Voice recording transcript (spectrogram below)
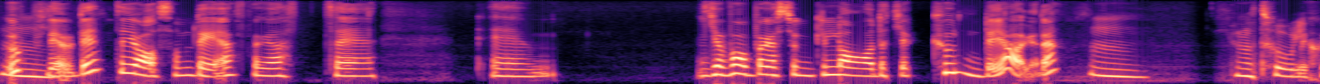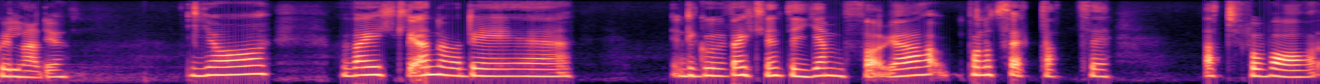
Mm. Upplevde inte jag som det för att eh, eh, jag var bara så glad att jag kunde göra det. Mm. En otrolig skillnad ju. Ja, verkligen. Och det, det går verkligen inte att jämföra på något sätt att, att få vara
